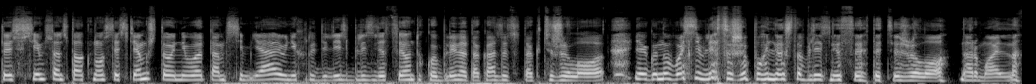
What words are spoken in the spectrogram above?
То есть в Sims он столкнулся с тем, что у него там семья, и у них родились близнецы. Он такой, блин, это оказывается так тяжело. Я говорю, ну, 8 лет уже понял, что близнецы это тяжело. Нормально.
